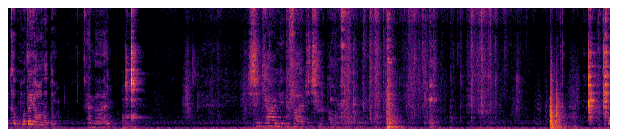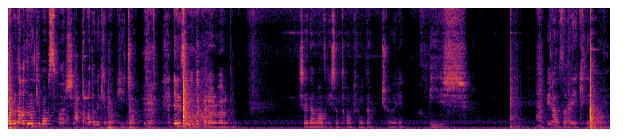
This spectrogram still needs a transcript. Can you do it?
Şöyle kabımı da yağladım. Hemen. Şekerle güzelce çırpalım. Bu arada Adana kebap sipariş ettim. Adana kebap yiyeceğim. en sonunda karar verdim. Şeyden vazgeçtim tantuniden. Şöyle bir biraz daha ekliyorum.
